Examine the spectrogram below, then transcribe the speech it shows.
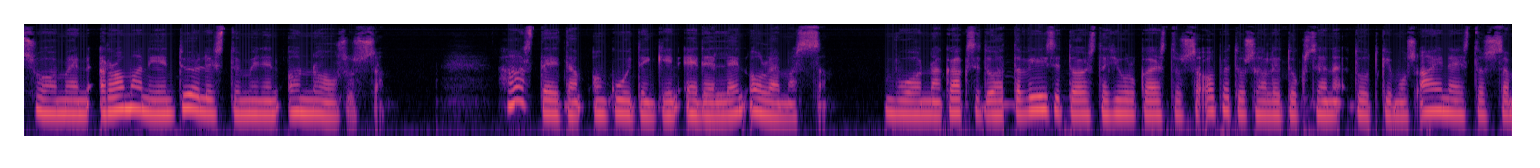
Suomen romanien työllistyminen on nousussa. Haasteita on kuitenkin edelleen olemassa. Vuonna 2015 julkaistussa opetushallituksen tutkimusaineistossa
